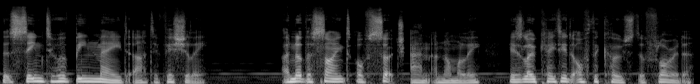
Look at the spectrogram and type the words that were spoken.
that seem to have been made artificially. Another site of such an anomaly is located off the coast of Florida.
